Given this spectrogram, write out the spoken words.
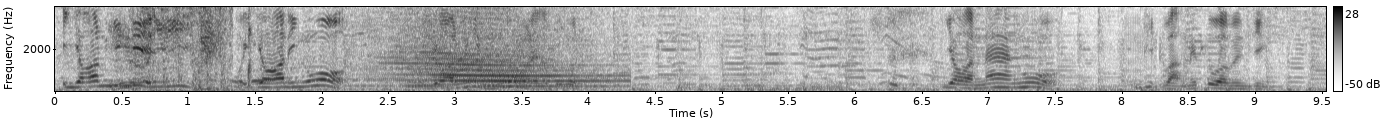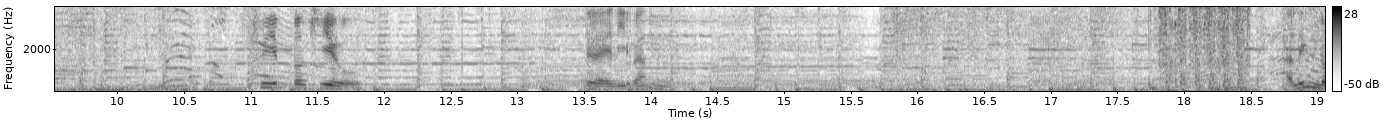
ไอ้ย้อนยิงดิโอ้ยย้อนไอ้โง่ย้อนนี่โง่เลย ย้อนหน้าโง่ผิดหวังในตัวมันจริงทริปเปอร์คิวเจอไอ้ลีแป๊บนึงฮาริ่งโด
